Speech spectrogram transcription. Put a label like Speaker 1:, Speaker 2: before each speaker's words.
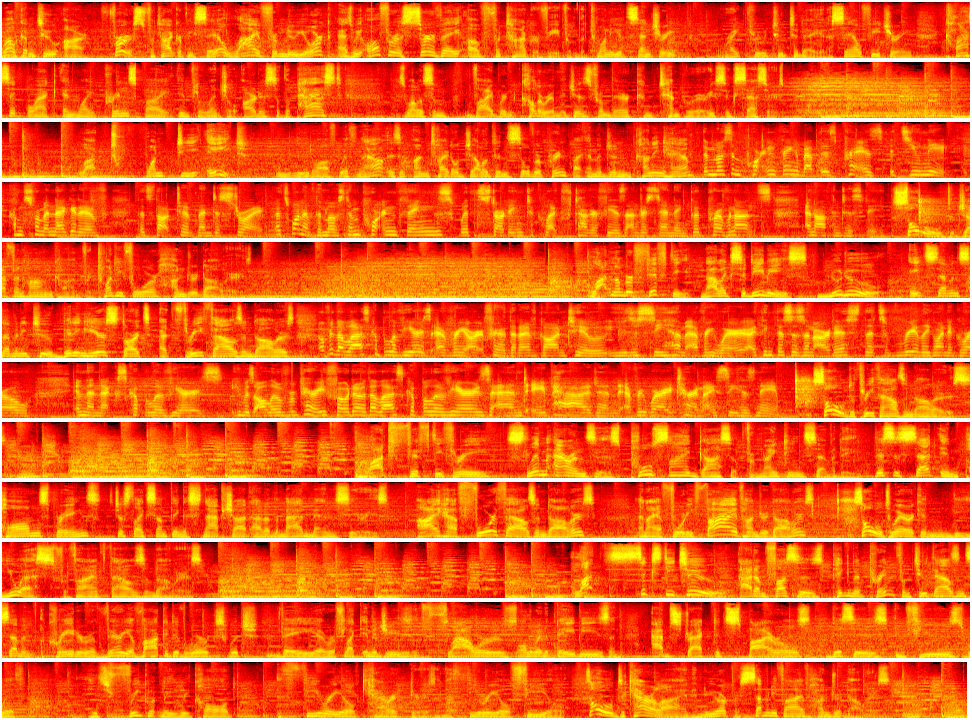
Speaker 1: Welcome to our first photography sale live from New York as we offer a survey of photography from the 20th century right through to today at a sale featuring classic black and white prints by influential artists of the past, as well as some vibrant color images from their contemporary successors. Lot 28 we lead off with now is an untitled gelatin silver print by Imogen Cunningham.
Speaker 2: The most important thing about this print is it's unique. It comes from a negative that's thought to have been destroyed. That's one of the most important things with starting to collect photography is understanding good provenance and authenticity.
Speaker 1: Sold to Jeff in Hong Kong for $2,400. Lot number 50, Malick Sidibé's Nudu 8772. Bidding here starts at $3,000.
Speaker 2: Over the last couple of years, every art fair that I've gone to, you just see him everywhere. I think this is an artist that's really going to grow in the next couple of years. He was all over Paris Photo the last couple of years and AIPAD, and everywhere I turn, I see his name.
Speaker 1: Sold to $3,000. Lot 53, Slim Aarons's Poolside Gossip from 1970. This is set in Palm Springs, just like something a snapshot out of the Mad Men series. I have $4,000 and I have $4,500 sold to Eric in the US for $5,000. Lot 62, Adam Fuss's pigment print from 2007, a creator of very evocative works which they uh, reflect images of flowers all the way to babies and abstracted spirals. This is infused with his frequently recalled ethereal characters and ethereal feel. Sold to Caroline in New York for $7,500.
